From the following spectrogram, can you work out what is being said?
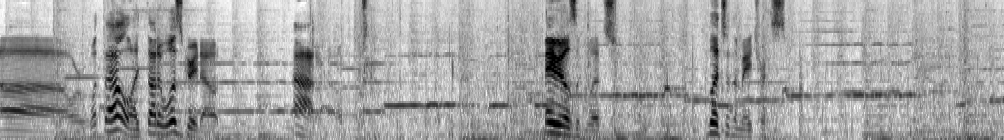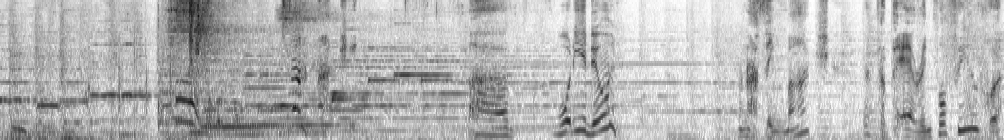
Uh, or what the hell? I thought it was grayed out. I don't know. Maybe it was a glitch. Glitch in the Matrix. What are you doing? Nothing much. Preparing for fieldwork.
